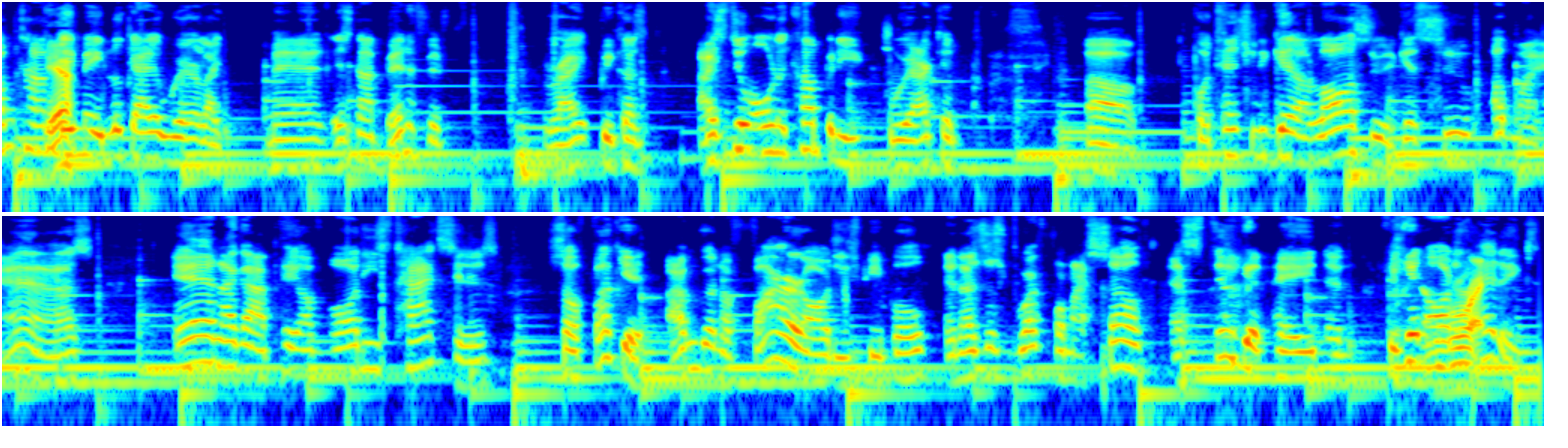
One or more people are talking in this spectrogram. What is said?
sometimes Yeah. they may look at it where like, man, it's not benefit, right? Because I still own a company where I could uh, potentially get a lawsuit and get sued up my ass, and I gotta pay off all these taxes. So fuck it, I'm gonna fire all these people, and I just work for myself and still get paid and forget all the Right. headaches.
